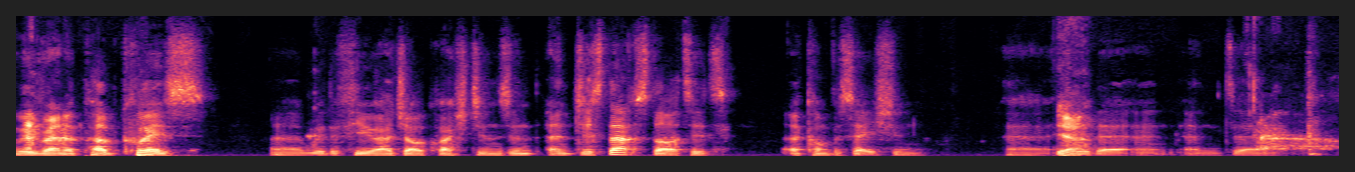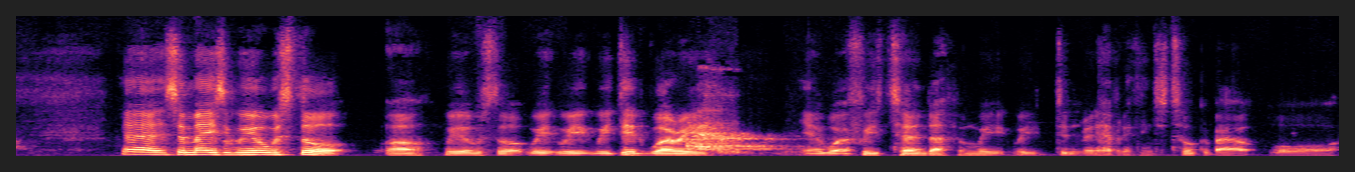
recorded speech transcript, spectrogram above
we ran a pub quiz uh, with a few agile questions, and, and just that started a conversation. Uh, Yeah. here, there, and, and uh, yeah, it's amazing. We always thought, well, we always thought we, we, we did worry you know, what if we turned up and we, we didn't really have anything to talk about, or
